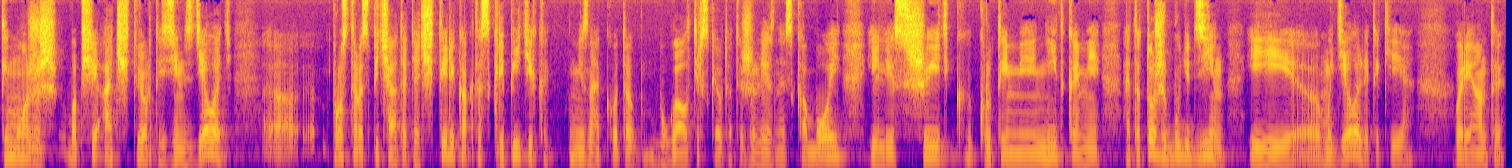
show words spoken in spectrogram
Ты можешь вообще А4 ЗИН сделать, э, просто распечатать А4, как-то скрепить их, как, не знаю, какой-то бухгалтерской вот этой железной скобой или сшить крутыми нитками. Это тоже будет ЗИН. И э, мы делали такие варианты.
